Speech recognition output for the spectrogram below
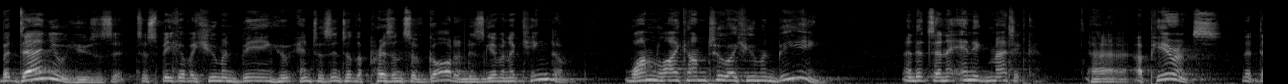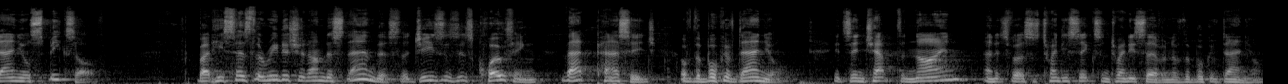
But Daniel uses it to speak of a human being who enters into the presence of God and is given a kingdom, one like unto a human being. And it's an enigmatic uh, appearance that Daniel speaks of. But he says the reader should understand this that Jesus is quoting that passage of the book of Daniel. It's in chapter 9 and it's verses 26 and 27 of the book of Daniel.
